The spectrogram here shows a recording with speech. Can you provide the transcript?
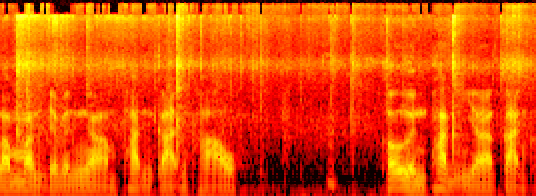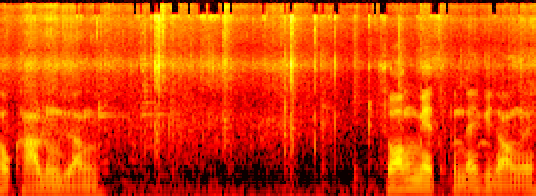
ลำมันจะเป็นงามพันธุ์การขาว เขาเอื่นพันธุ์อียาการขาวขาวเหลืองๆสองเม็ดคุณได้พี่น้องเลย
